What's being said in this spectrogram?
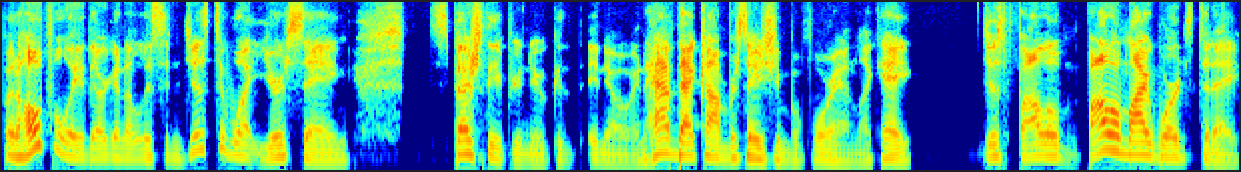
But hopefully, they're gonna listen just to what you're saying, especially if you're new, you know, and have that conversation beforehand. Like, hey, just follow follow my words today,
